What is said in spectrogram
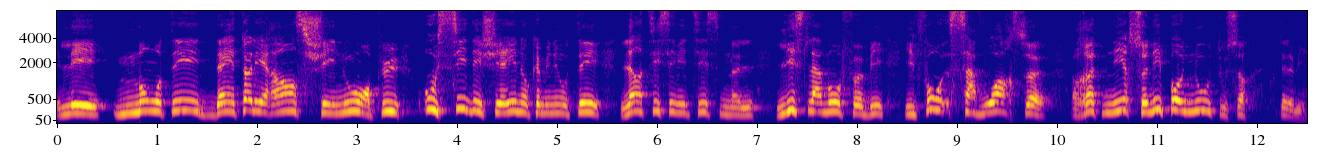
les montées d'intolérance chez nous ont pu aussi déchirer nos communautés, l'antisémitisme, l'islamophobie. Il faut savoir se retenir, ce n'est pas nous tout ça. Écoutez-le bien.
